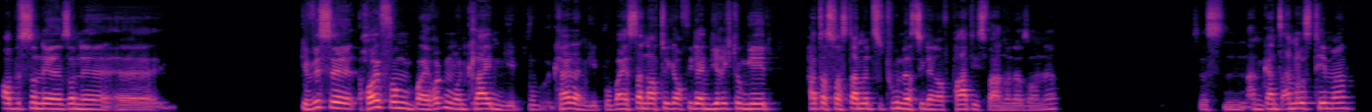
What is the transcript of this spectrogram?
ob es so eine, so eine äh, gewisse Häufung bei Rücken und Kleidern gibt, wo, Kleidern gibt. Wobei es dann natürlich auch wieder in die Richtung geht, hat das was damit zu tun, dass sie dann auf Partys waren oder so, ne? Das ist ein, ein ganz anderes Thema.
